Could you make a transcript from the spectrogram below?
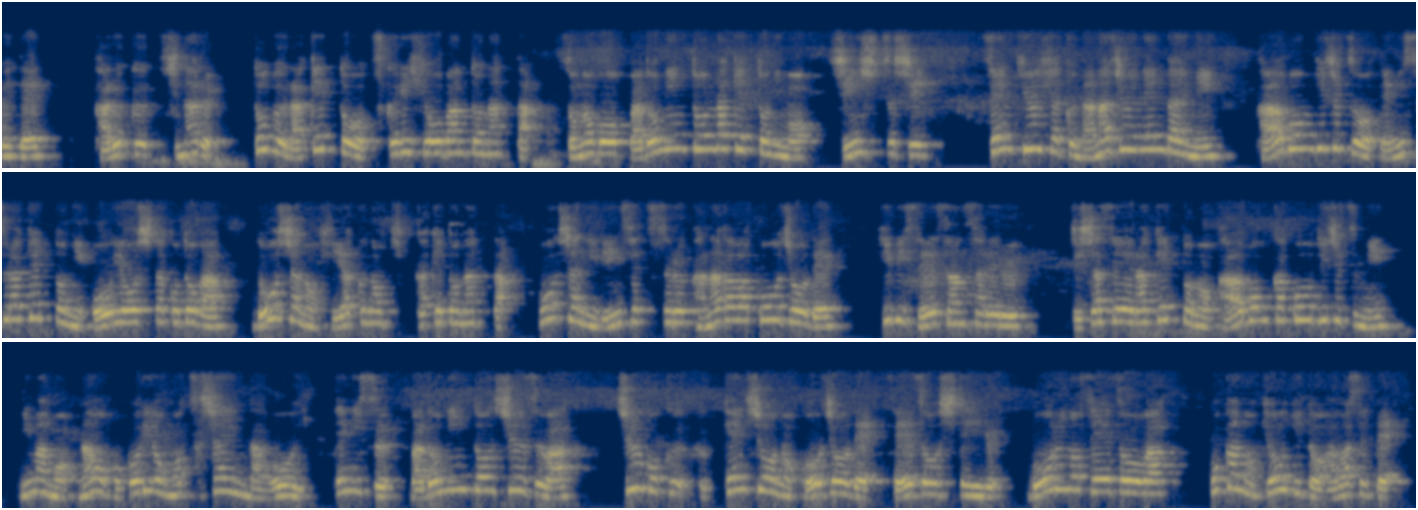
べて、軽く、しなる、飛ぶラケットを作り評判となった。その後、バドミントンラケットにも進出し、1970年代にカーボン技術をテニスラケットに応用したことが同社の飛躍のきっかけとなった本社に隣接する神奈川工場で日々生産される自社製ラケットのカーボン加工技術に今もなお誇りを持つ社員が多い。テニス、バドミントンシューズは中国福建省の工場で製造している。ボールの製造は他の競技と合わせて、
